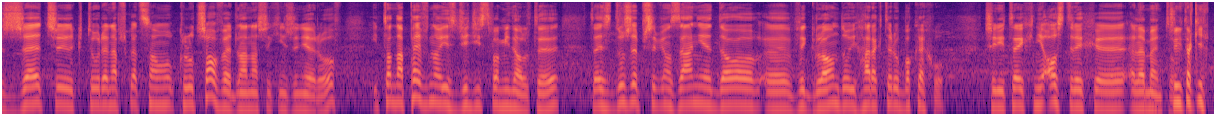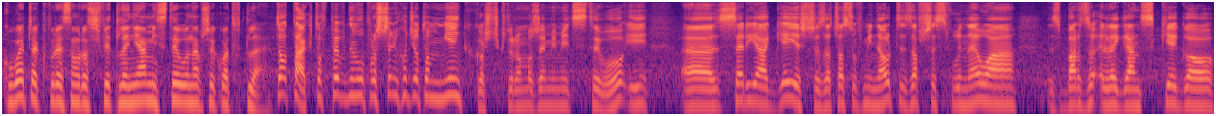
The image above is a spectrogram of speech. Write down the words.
rzeczy, które na przykład są kluczowe dla naszych inżynierów i to na pewno jest dziedzictwo Minolty, to jest duże przywiązanie do wyglądu i charakteru bokechu, czyli tych nieostrych e, elementów. Czyli takich kółeczek, które są rozświetleniami z tyłu na przykład w tle. To tak, to w pewnym uproszczeniu chodzi o tą miękkość, którą możemy mieć z tyłu i e, seria G jeszcze za czasów Minolty zawsze słynęła z bardzo eleganckiego,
